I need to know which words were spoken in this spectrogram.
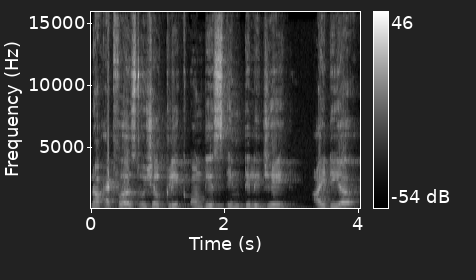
Now at first we shall click on this IntelliJ IDEA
